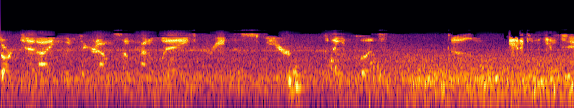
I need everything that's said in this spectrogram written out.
dark Jedi who had figured out some kind of way to create this sphere that they would put um, Anakin into,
